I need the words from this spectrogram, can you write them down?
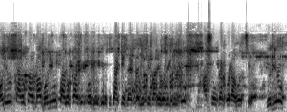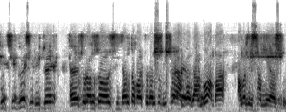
হলিউড তারকা বা বলিউড তারকাদের মধ্যে কিন্তু তাকে দেখা যেতে পারে বলে কিন্তু আশঙ্কা করা হচ্ছে। যদিও খুব শীঘ্রই সে বিষয়ে চূড়ান্ত সিদ্ধান্ত বা চূড়ান্ত বিষয় আমরা জানব বা আমাদের সামনে আসবে।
